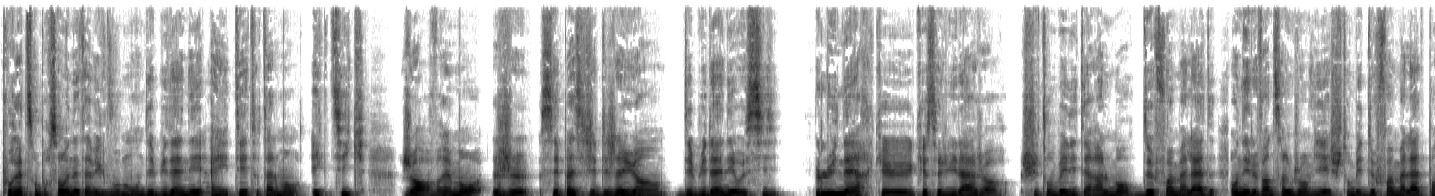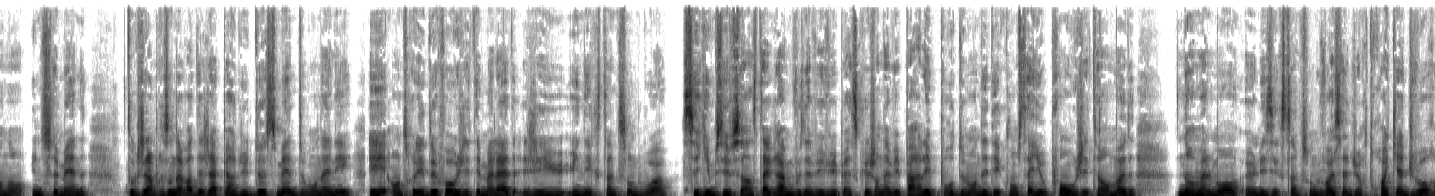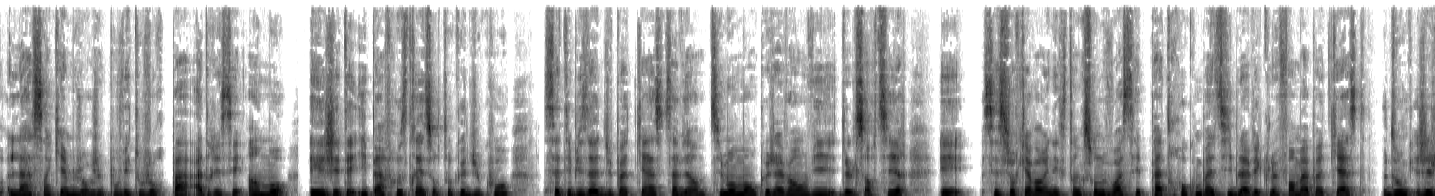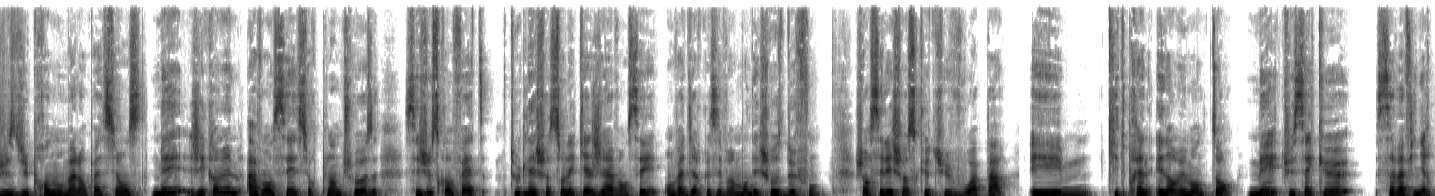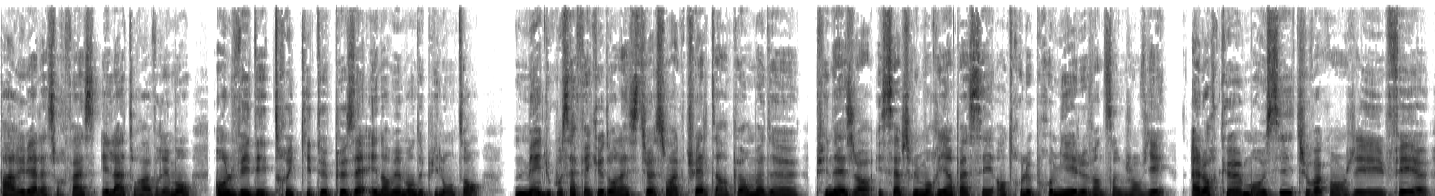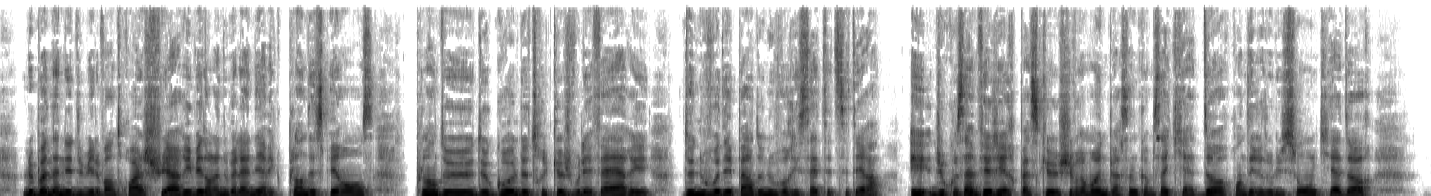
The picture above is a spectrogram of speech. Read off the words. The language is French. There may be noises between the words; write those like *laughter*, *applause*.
pour être 100% honnête avec vous, mon début d'année a été totalement hectique. Genre vraiment, je sais pas si j'ai déjà eu un début d'année aussi lunaire que, que celui-là. Genre, je suis tombée littéralement deux fois malade. On est le 25 janvier, je suis tombée deux fois malade pendant une semaine. Donc j'ai l'impression d'avoir déjà perdu deux semaines de mon année. Et entre les deux fois où j'étais malade, j'ai eu une extinction de voix. Ceux qui me suivent sur Instagram, vous avez vu parce que j'en avais parlé pour demander des conseils au point où j'étais en mode Normalement, euh, les extinctions de voix, ça dure 3-4 jours. Là, cinquième jour, je pouvais toujours pas adresser un mot. Et j'étais hyper frustrée, surtout que du coup, cet épisode du podcast, ça vient un petit moment que j'avais envie de le sortir. Et c'est sûr qu'avoir une extinction de voix, c'est pas trop compatible avec le format podcast. Donc j'ai juste dû prendre mon mal en patience. Mais j'ai quand même avancé sur plein de choses. C'est juste qu'en fait, toutes les choses sur lesquelles j'ai avancé, on va dire que c'est vraiment des choses de fond. Genre c'est les choses que tu vois pas et mm, qui te prennent énormément de temps, mais tu sais que ça va finir par arriver à la surface et là tu auras vraiment enlevé des trucs qui te pesaient énormément depuis longtemps. Mais du coup, ça fait que dans la situation actuelle, t'es un peu en mode euh, punaise, genre, il s'est absolument rien passé entre le 1er et le 25 janvier. Alors que moi aussi, tu vois, quand j'ai fait euh, le bonne année 2023, je suis arrivée dans la nouvelle année avec plein d'espérance, plein de, de goals, de trucs que je voulais faire et de nouveaux départs, de nouveaux resets, etc. Et du coup, ça me fait rire parce que je suis vraiment une personne comme ça qui adore prendre des résolutions, qui adore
